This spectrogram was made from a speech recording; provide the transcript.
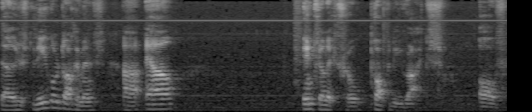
Those legal documents are our intellectual property rights of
